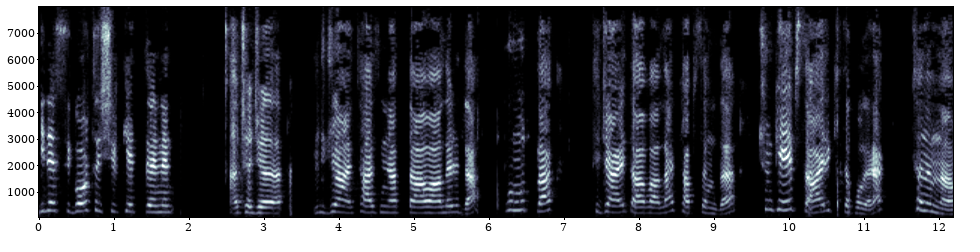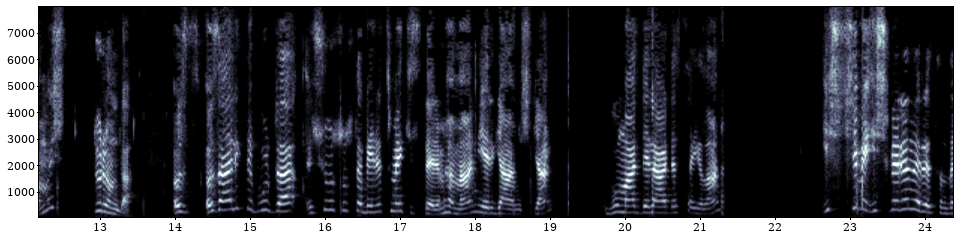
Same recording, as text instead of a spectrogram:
yine sigorta şirketlerinin açacağı rücuen tazminat davaları da bu mutlak ticari davalar kapsamında. Çünkü hepsi ayrı kitap olarak tanımlanmış durumda. Öz- özellikle burada e, şu hususta belirtmek isterim hemen yeri gelmişken. Bu maddelerde sayılan işçi ve işveren arasında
